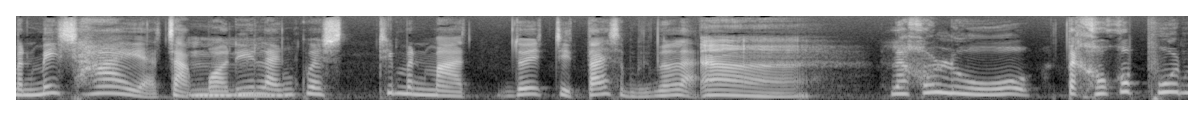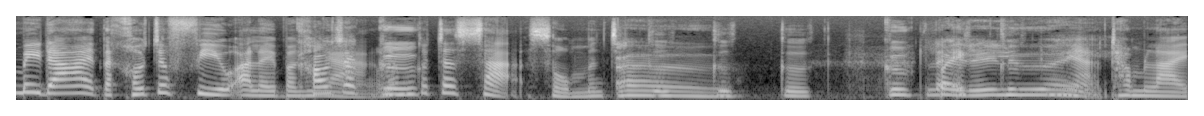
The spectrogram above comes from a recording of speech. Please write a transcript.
มันไม่ใช่อะจาก body language ที่มันมาด้วยจิตใต้สำนึกนั่นแหละอ่า แล้วเขารู้ แต่เขาก็พูดไม่ได้ แต่เขาจะ feel อะไรบางอเขาจะย่างกึแล้วกมันก็จะสะสมมันจะกึกเออกึกกึกกึกและไปไอ้กึกเรื่อยเนี่ยทำลาย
